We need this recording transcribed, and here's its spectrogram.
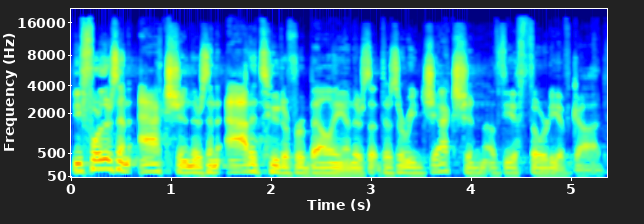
Before there's an action, there's an attitude of rebellion. There's a, there's a rejection of the authority of God.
